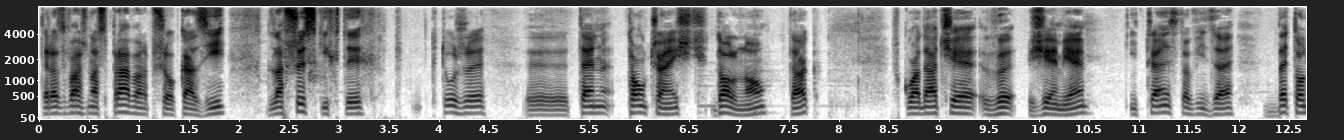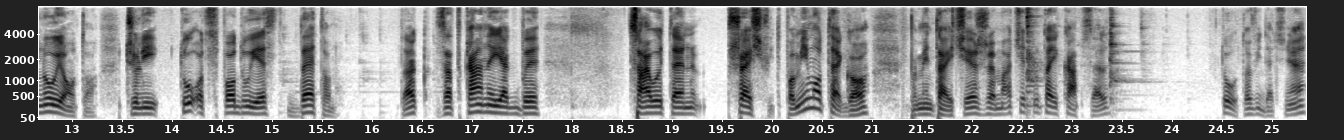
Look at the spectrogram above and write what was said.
Teraz ważna sprawa przy okazji dla wszystkich tych, którzy ten, tą część dolną, tak, wkładacie w ziemię i często widzę, betonują to, czyli tu od spodu jest beton, tak? Zatkany jakby cały ten prześwit. Pomimo tego, pamiętajcie, że macie tutaj kapsel, tu to widać, nie?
